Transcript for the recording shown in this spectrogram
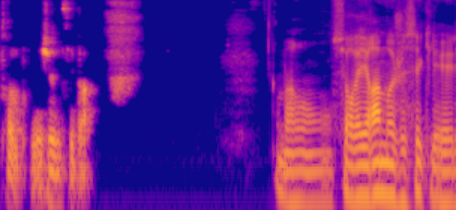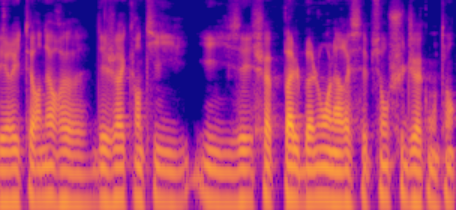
trompe, mais je ne sais pas. Bah, on surveillera. Moi, je sais que les, les returners, euh, déjà, quand ils, ils échappent pas le ballon à la réception, je suis déjà content.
